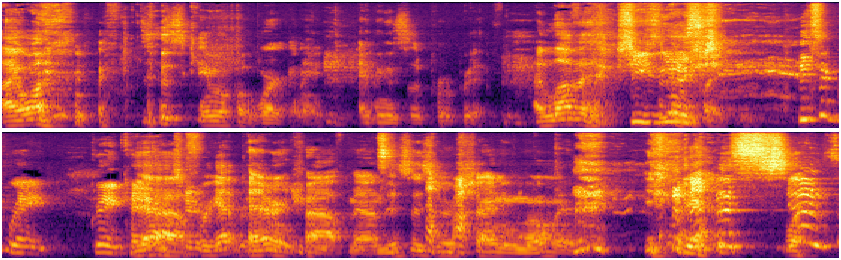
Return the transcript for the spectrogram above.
I want. this came up at work, and I, I think it's appropriate. I love it. She's yeah, like, he's a great, great yeah, character. forget Parent Trap, man. This is your shining moment. yes, yes.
